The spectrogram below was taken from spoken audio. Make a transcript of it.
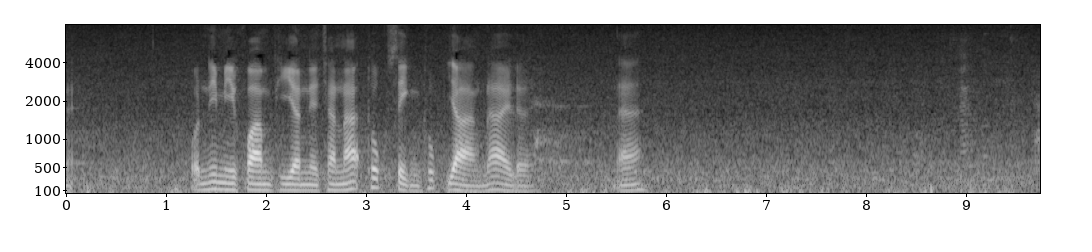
เนี่ยคนที่มีความเพียรเนี่ยชนะทุกสิ่งทุกอย่างได้เลยนะ ครั้งก็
